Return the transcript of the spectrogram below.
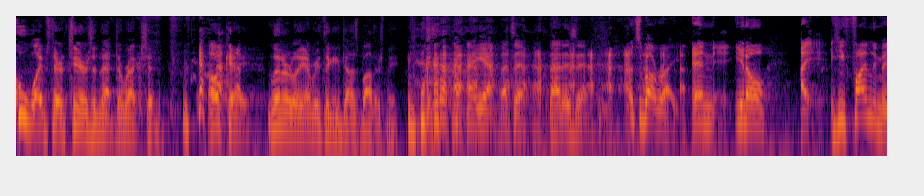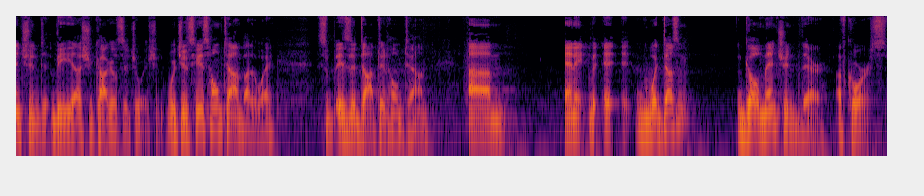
Who wipes their tears in that direction? Okay, literally everything he does bothers me. yeah, that's it. That is it. That's about right. And you know, I, he finally mentioned the uh, Chicago situation, which is his hometown, by the way, his adopted hometown. Um, and it, it, it- what doesn't go mentioned there, of course,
